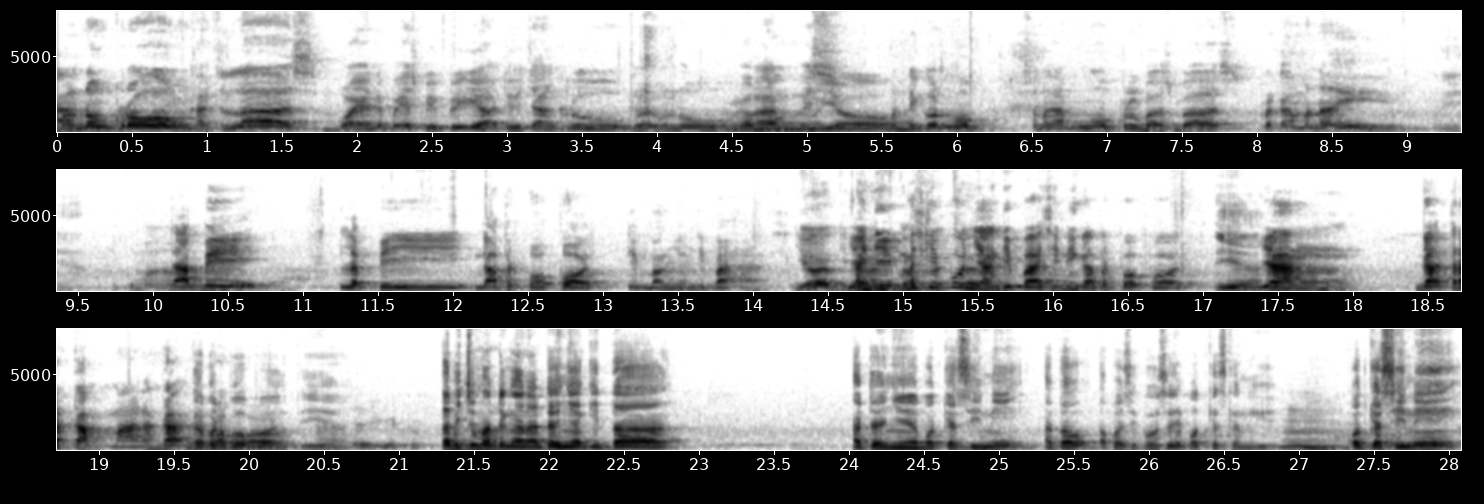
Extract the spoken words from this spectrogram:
Bang nongkrong gak jelas, wayane PSBB ya dhewe cangkruk kayak ngono ya kan wis yo. mending kon ngob senenganmu ngobrol bahas-bahas rekaman ae. Iya. Tapi lebih nggak berbobot timbang yang dibahas. ya kita yang di, meskipun belajar. yang dibahas ini nggak berbobot. Iya. Yang nggak terekam malah nggak Nggak berbobot, iya. Nah, gitu. Tapi cuma dengan adanya kita adanya podcast ini atau apa sih bahasanya podcast kan ini? Hmm. Podcast ini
